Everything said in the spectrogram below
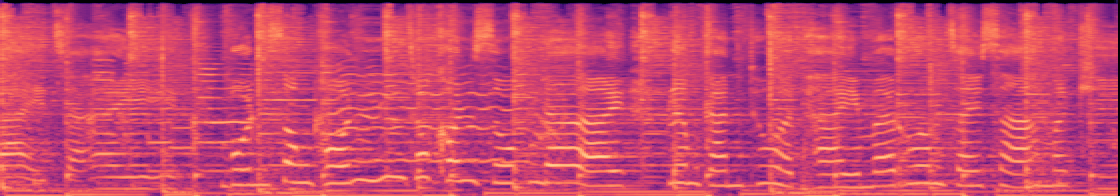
บายใจ บุญส่งผลทุกคนสุขได้เปลื่มกันทั่วไทยมาร่วมใจสามัคคี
